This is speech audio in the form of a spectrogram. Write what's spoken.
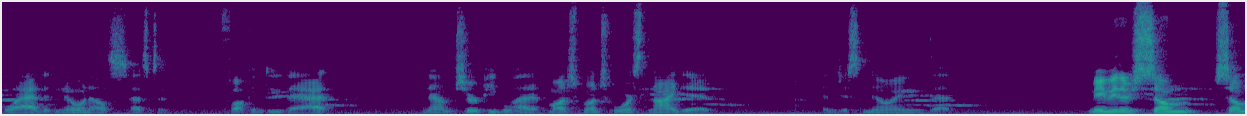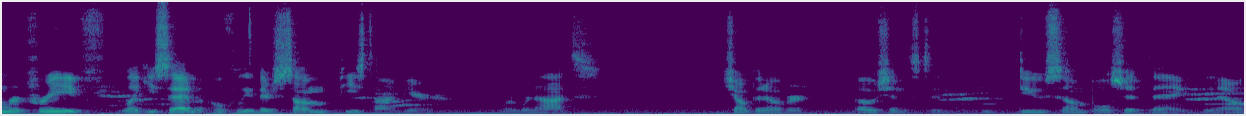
glad that no one else has to fucking do that. And I'm sure people had it much, much worse than I did. And just knowing that maybe there's some some reprieve, like you said. But hopefully, there's some peacetime here where we're not jumping over oceans to do some bullshit thing, you know?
